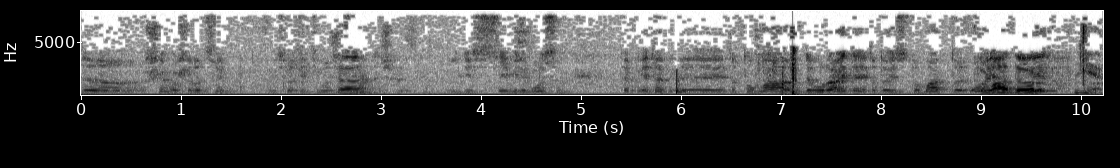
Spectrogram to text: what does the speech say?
до Шева Шарацим, то есть вот эти вот Да. семь, или 7 или 8, так это, э, это тума деурайта, это то есть тума Тумадор. Нет.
